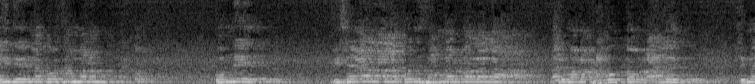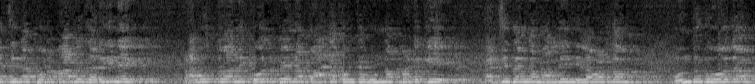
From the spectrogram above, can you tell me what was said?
ఐదేళ్ళ కోసం మనం కొన్ని విషయాలలో కొన్ని సందర్భాలలో మరి మన ప్రభుత్వం రాలేదు. చిన్న చిన్న పొరపాట్లు జరిగినాయి. ప్రభుత్వాన్ని కోల్పోయిన బాధ కొంచెం ఉన్నప్పటికీ ఖచ్చితంగా మళ్ళీ నిలబడదాం. ముందుకు పోదాం.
